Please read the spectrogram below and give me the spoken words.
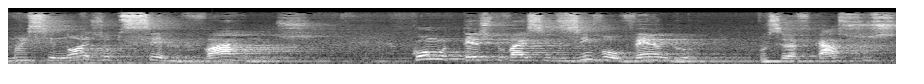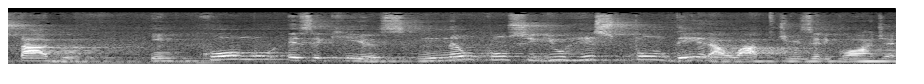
Mas se nós observarmos como o texto vai se desenvolvendo, você vai ficar assustado em como Ezequias não conseguiu responder ao ato de misericórdia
